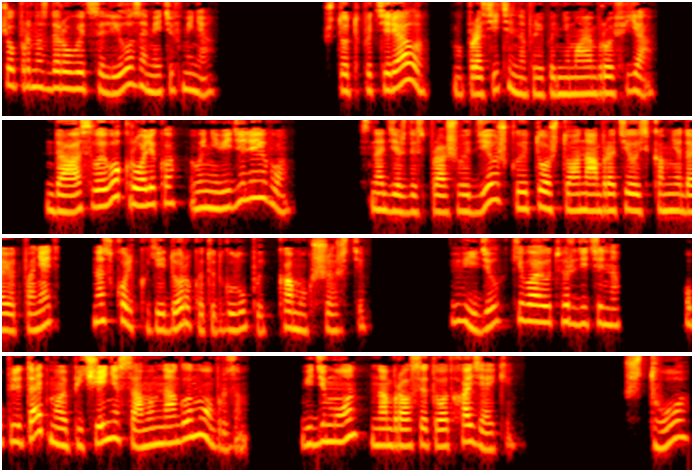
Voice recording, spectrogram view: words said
чопорно здоровается Лила, заметив меня. Что-то потеряла? Вопросительно приподнимая бровь я. Да, своего кролика. Вы не видели его? С надеждой спрашивает девушка, и то, что она обратилась ко мне, дает понять, насколько ей дорог этот глупый комок шерсти. Видел, киваю утвердительно уплетать мое печенье самым наглым образом. Видимо, он набрался этого от хозяйки. Что?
